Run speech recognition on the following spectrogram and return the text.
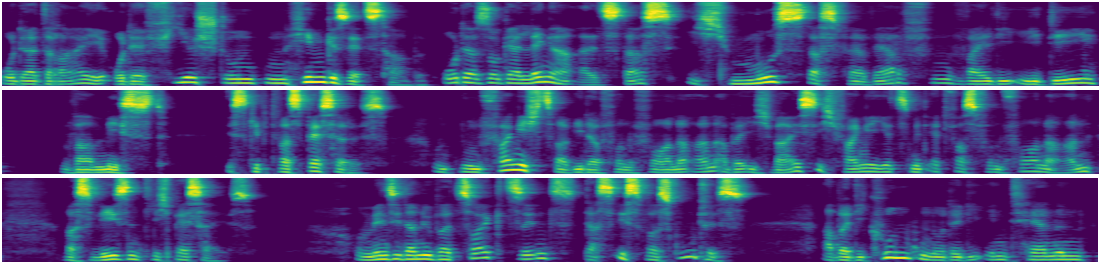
oder drei oder vier Stunden hingesetzt habe oder sogar länger als das, ich muss das verwerfen, weil die Idee war Mist. Es gibt was Besseres. Und nun fange ich zwar wieder von vorne an, aber ich weiß, ich fange jetzt mit etwas von vorne an, was wesentlich besser ist. Und wenn Sie dann überzeugt sind, das ist was Gutes, aber die Kunden oder die internen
